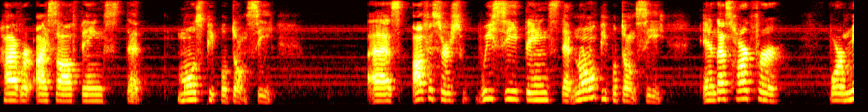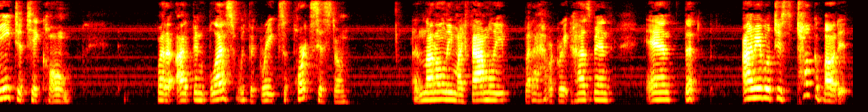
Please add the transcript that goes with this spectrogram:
However, I saw things that most people don't see. As officers, we see things that normal people don't see, and that's hard for for me to take home. But I've been blessed with a great support system. And not only my family, but I have a great husband and that I'm able to talk about it.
